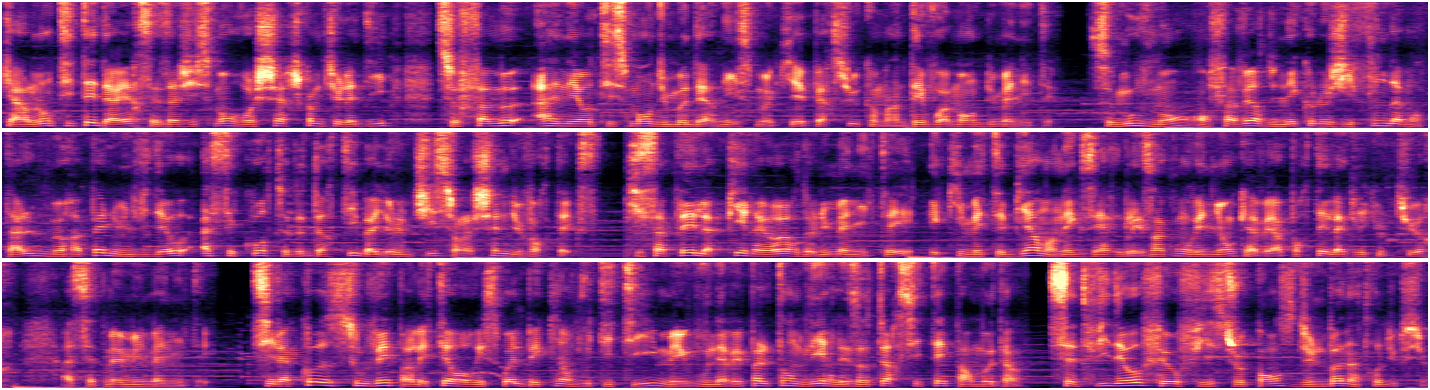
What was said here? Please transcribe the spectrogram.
car l'entité derrière ces agissements recherche, comme tu l'as dit, ce fameux anéantissement du modernisme qui est perçu comme un dévoiement de l'humanité. Ce mouvement en faveur d'une écologie fondamentale me rappelle une vidéo assez courte de Dirty Biology sur la chaîne du Vortex, qui s'appelait La pire erreur de l'humanité et qui mettait bien en exergue les inconvénients qu'avait apporté l'agriculture à cette même humanité. Si la cause soulevée par les terroristes welbeckiens vous titille, mais que vous n'avez pas le temps de lire les auteurs cités par Modin, cette vidéo fait office, je pense, d'une bonne introduction.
